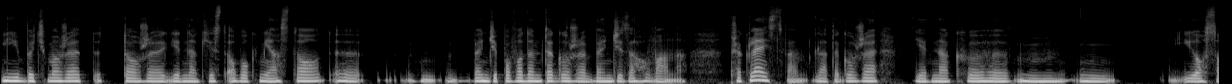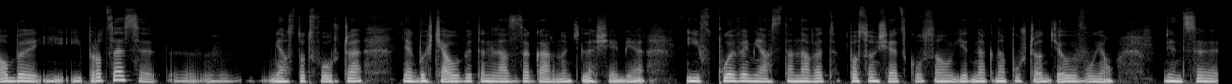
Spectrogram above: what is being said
i być może to, że jednak jest obok miasto, y, będzie powodem tego, że będzie zachowana. Przekleństwem, dlatego że jednak y, mm, i osoby, i, i procesy y, miastotwórcze jakby chciałyby ten las zagarnąć dla siebie i wpływy miasta nawet po sąsiedzku są jednak na puszczę oddziaływują. Więc y,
